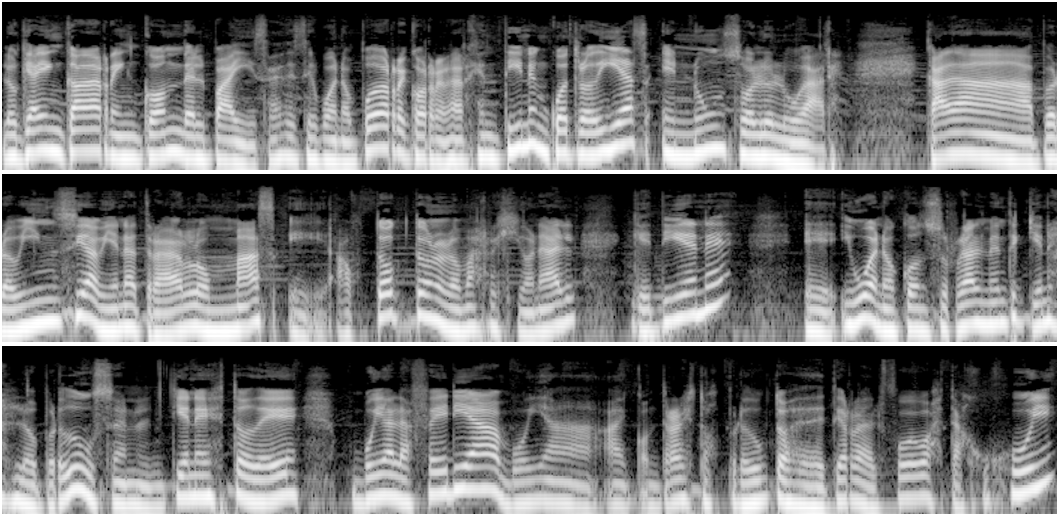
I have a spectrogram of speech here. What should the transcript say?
lo que hay en cada rincón del país. Es decir, bueno, puedo recorrer Argentina en cuatro días en un solo lugar cada provincia viene a traer lo más eh, autóctono, lo más regional que tiene eh, y bueno, con su, realmente quienes lo producen. Tiene esto de voy a la feria, voy a, encontrar estos productos desde Tierra del Fuego hasta Jujuy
